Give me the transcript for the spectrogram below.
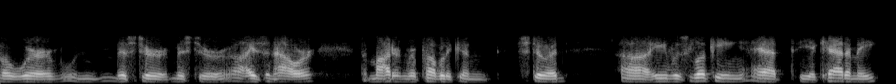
uh, where Mr. Mr. Eisenhower, the modern Republican, stood. Uh, he was looking at the Academy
